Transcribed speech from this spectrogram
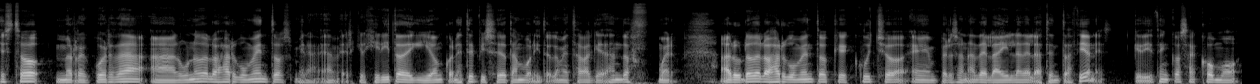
Esto me recuerda a alguno de los argumentos, mira, a ver, que el girito de guion con este episodio tan bonito que me estaba quedando, bueno, a alguno de los argumentos que escucho en personas de la isla de las tentaciones, que dicen cosas como,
